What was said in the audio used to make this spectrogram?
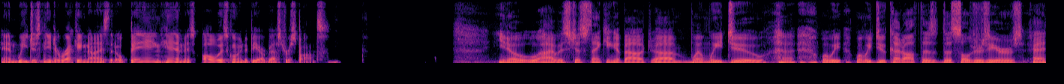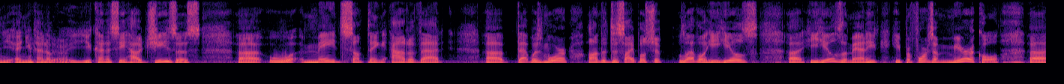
And we just need to recognize that obeying him is always going to be our best response. You know, I was just thinking about um, when we do, when we when we do cut off the the soldier's ears, and and you kind of yeah. you kind of see how Jesus uh, w- made something out of that uh, that was more on the discipleship level. He heals, uh, he heals the man. He he performs a miracle, uh,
